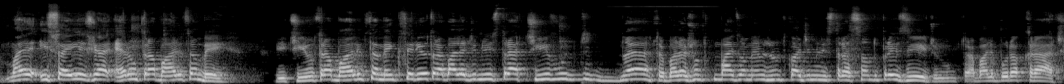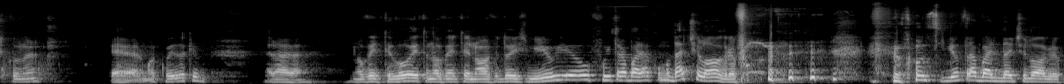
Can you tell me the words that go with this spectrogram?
Mas isso aí já era um trabalho também. E tinha o trabalho também que seria o trabalho administrativo, de, né, trabalhar junto mais ou menos junto com a administração do presídio, um trabalho burocrático, né? Era uma coisa que era 98, 99, 2000 e eu fui trabalhar como datilógrafo. eu consegui um trabalho de datilógrafo,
